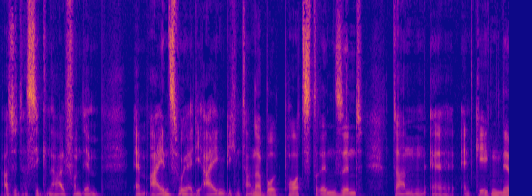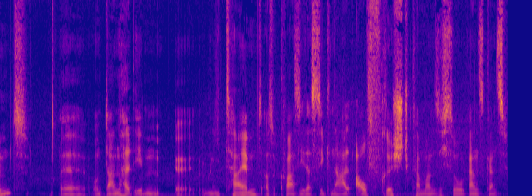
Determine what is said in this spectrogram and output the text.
also das Signal von dem M1, wo ja die eigentlichen Thunderbolt-Ports drin sind, dann äh, entgegennimmt äh, und dann halt eben äh, retimed, also quasi das Signal auffrischt, kann man sich so ganz, ganz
